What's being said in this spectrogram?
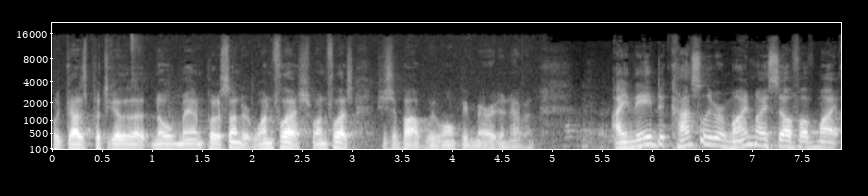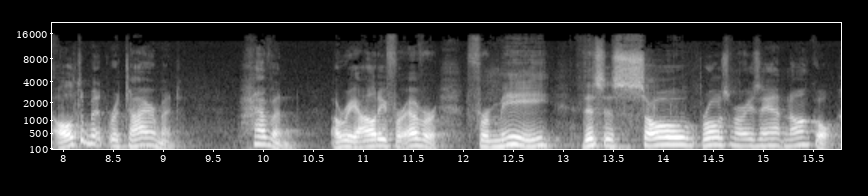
What God has put together, that no man put asunder. One flesh, one flesh. She said, Bob, we won't be married in heaven. I need to constantly remind myself of my ultimate retirement heaven, a reality forever. For me, this is so Rosemary's aunt and uncle,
